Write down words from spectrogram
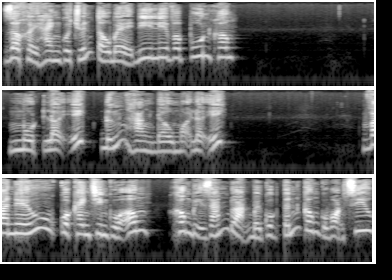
giờ khởi hành của chuyến tàu bể đi Liverpool không? Một lợi ích đứng hàng đầu mọi lợi ích. Và nếu cuộc hành trình của ông không bị gián đoạn bởi cuộc tấn công của bọn siêu,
